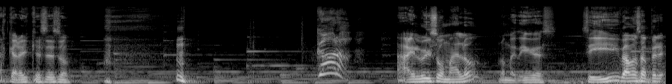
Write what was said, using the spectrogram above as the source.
Ah, caray, ¿qué es eso? Ay, ¿lo hizo malo? No me digas. Sí, vamos a per...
